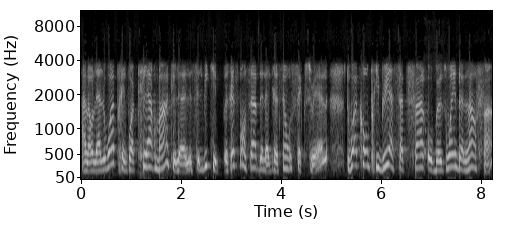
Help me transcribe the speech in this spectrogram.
Alors la loi prévoit clairement que celui qui est responsable de l'agression sexuelle doit contribuer à satisfaire aux besoins de l'enfant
